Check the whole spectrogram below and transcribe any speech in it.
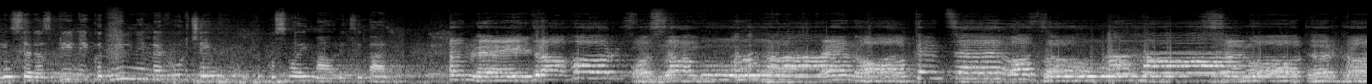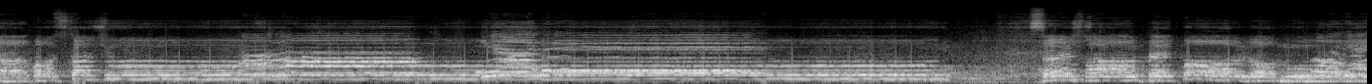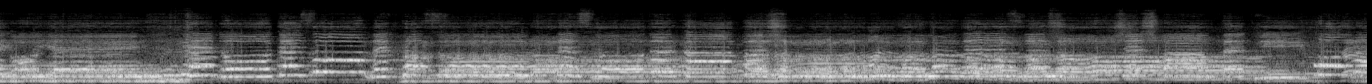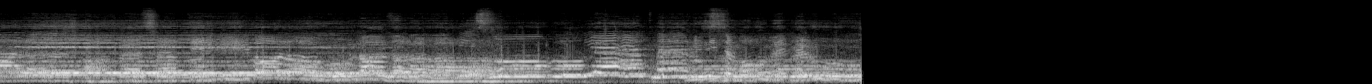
in se razblini kot milni mehurček v svoji maurici barvi. Lejtra har for slavu, en okence ozov, se motrka poskoču. Să-și pe polomul Ojej, ojej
